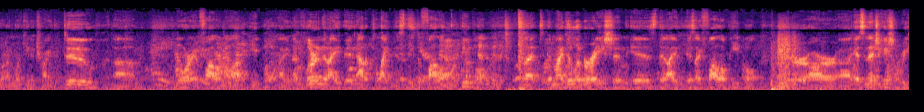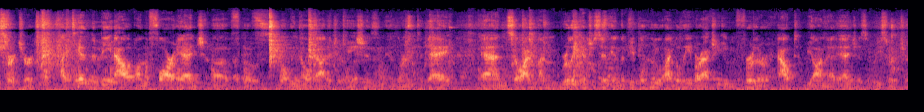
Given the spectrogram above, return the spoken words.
what I'm looking at trying to do, um, nor in following a lot of people. I, have learned that I, out of politeness, need to follow more people. But my deliberation is that I, as I follow people, there are, uh, as an educational researcher, I tend to be out on the far edge of, of what we know about education and, and learning today. And so I'm, I'm really interested in the people who I believe are actually even further out beyond that edge as a researcher.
